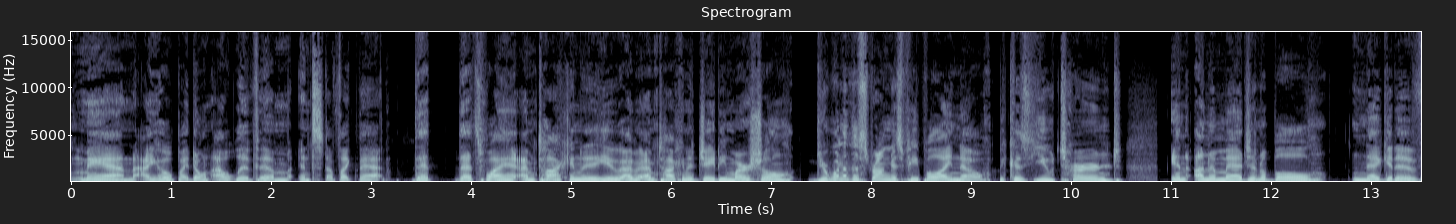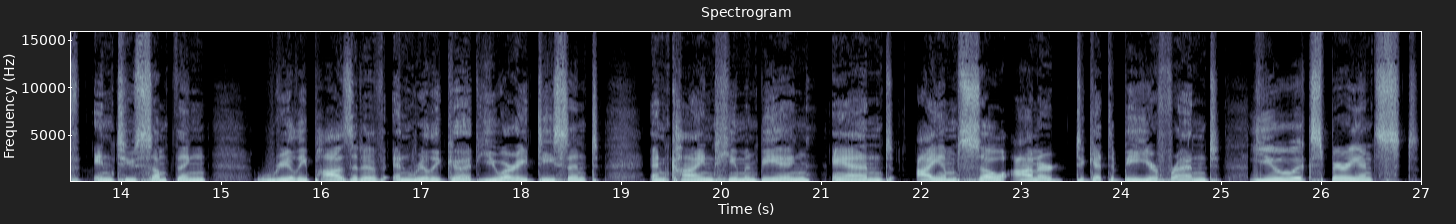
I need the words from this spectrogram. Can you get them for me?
man, I hope I don't outlive him and stuff like that. That that's why I'm talking to you. I'm, I'm talking to JD Marshall. You're one of the strongest people I know because you turned an unimaginable negative into something really positive and really good. You are a decent and kind human being, and I am so honored to get to be your friend. You experienced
